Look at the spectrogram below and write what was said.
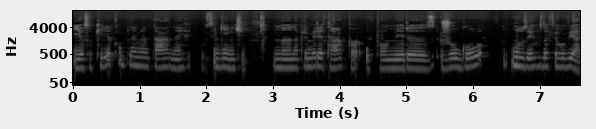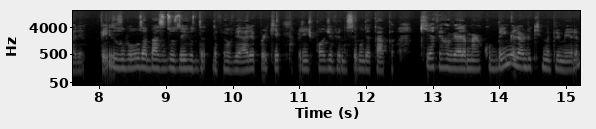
E eu só queria complementar, né, o seguinte, na, na primeira etapa, o Palmeiras jogou nos erros da Ferroviária. Fez os gols à base dos erros da, da, Ferroviária, porque a gente pode ver na segunda etapa que a Ferroviária marcou bem melhor do que na primeira,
